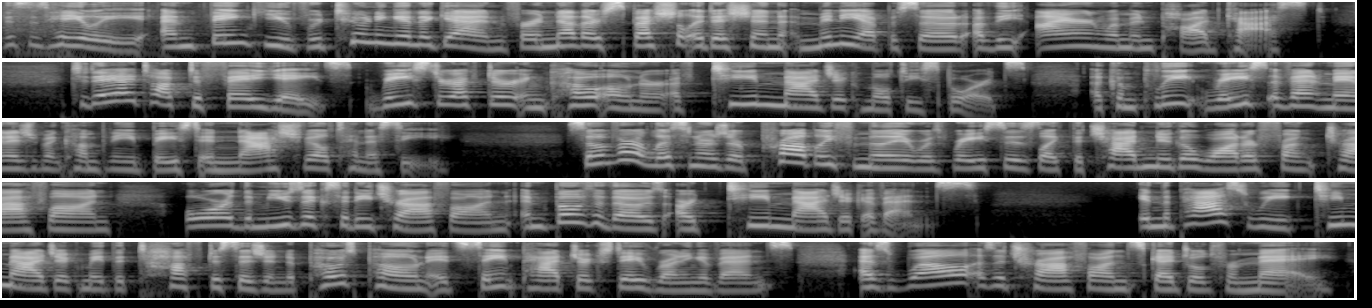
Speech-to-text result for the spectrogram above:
This is Haley, and thank you for tuning in again for another special edition mini episode of the Iron Women podcast. Today I talked to Faye Yates, race director and co owner of Team Magic Multisports, a complete race event management company based in Nashville, Tennessee. Some of our listeners are probably familiar with races like the Chattanooga Waterfront Triathlon or the Music City Triathlon, and both of those are Team Magic events. In the past week, Team Magic made the tough decision to postpone its St. Patrick's Day running events, as well as a triathlon scheduled for May.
